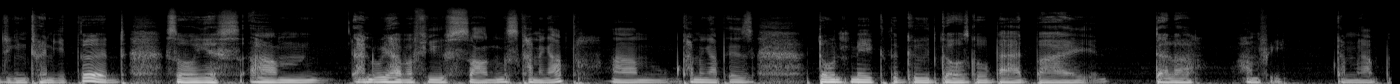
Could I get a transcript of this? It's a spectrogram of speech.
June 23rd. So, yes, um, and we have a few songs coming up. Um, coming up is Don't Make the Good Girls Go Bad by Della Humphrey. Coming up.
